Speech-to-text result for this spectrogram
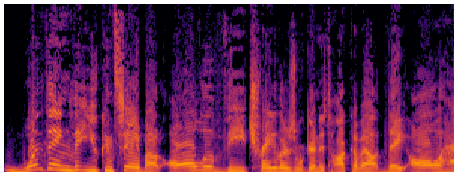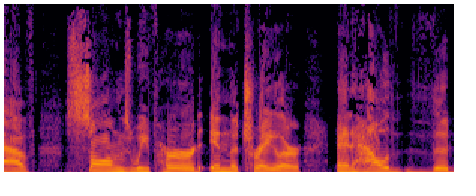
one thing that you can say about all of the trailers we're going to talk about. They all have songs we've heard in the trailer, and how the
